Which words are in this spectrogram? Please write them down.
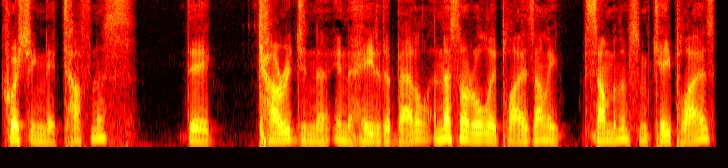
questioning their toughness, their courage in the in the heat of the battle, and that's not all their players. Only some of them, some key players.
